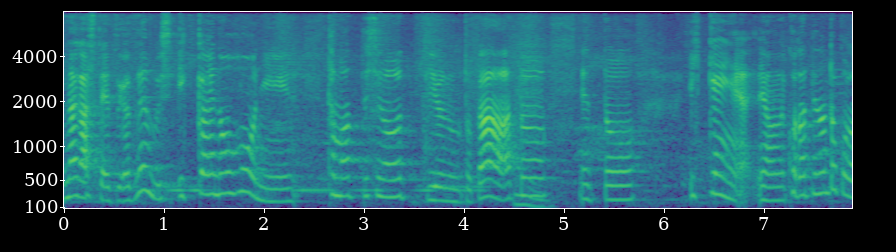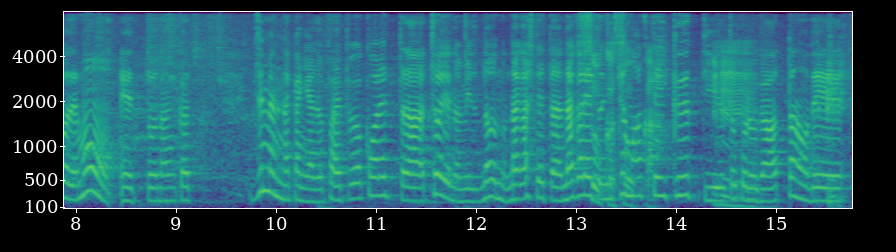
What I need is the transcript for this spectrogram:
流したやつが全部1階の方に溜まってしまうっていうのとかあと、うん。えっと一軒家戸建てのところでも、えっと、なんか地面の中にあるパイプが壊れてたらトイレの水どんどん流してったら流れずに溜まっていくっていうところがあったので、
